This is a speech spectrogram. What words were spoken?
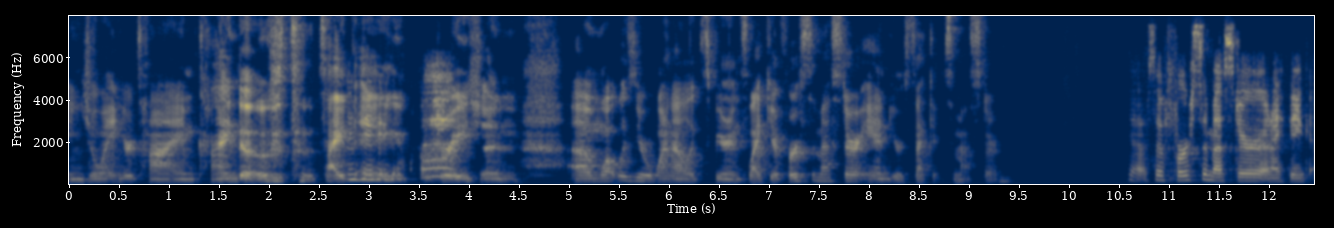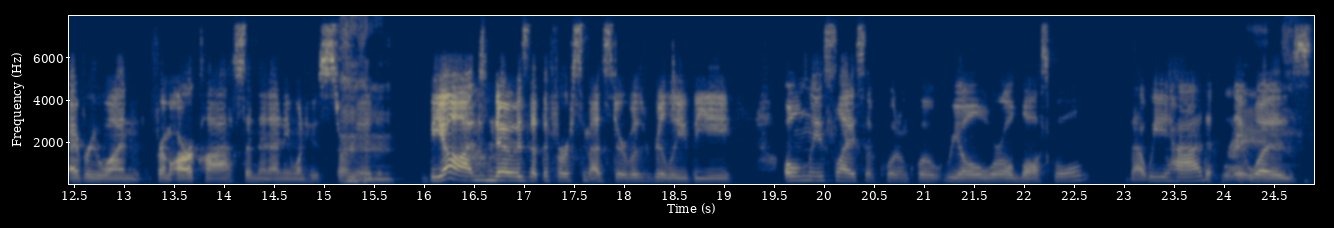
enjoying your time, kind of to type A preparation, um, what was your 1L experience like, your first semester and your second semester? Yeah, so first semester, and I think everyone from our class and then anyone who's started beyond knows that the first semester was really the only slice of quote unquote real world law school that we had. It was,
